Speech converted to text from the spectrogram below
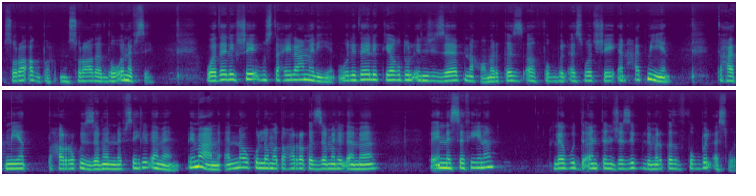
بسرعة أكبر من سرعة الضوء نفسه. وذلك شيء مستحيل عمليا ولذلك يغدو الانجذاب نحو مركز الثقب الأسود شيئا حتميا كحتمية تحرك الزمن نفسه للأمام. بمعنى أنه كلما تحرك الزمن للأمام فإن السفينة لابد أن تنجذب لمركز الثقب الأسود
